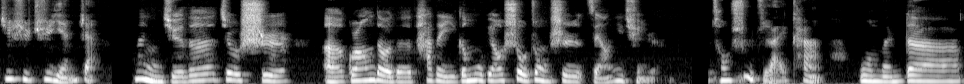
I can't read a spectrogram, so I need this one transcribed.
继续去延展。那你觉得就是呃，Grondo 的它的一个目标受众是怎样一群人？从数据来看，我们的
